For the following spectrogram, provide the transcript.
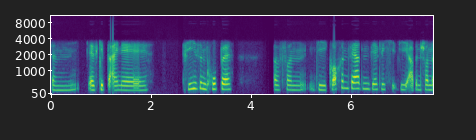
Ähm, es gibt eine Riesengruppe äh, von, die kochen werden, wirklich, die haben schon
